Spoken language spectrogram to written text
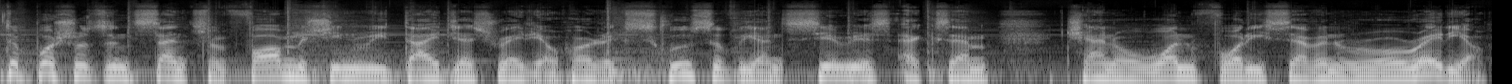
to Bushels and Cents from Farm Machinery Digest Radio, heard exclusively on Sirius XM Channel 147 Rural Radio.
